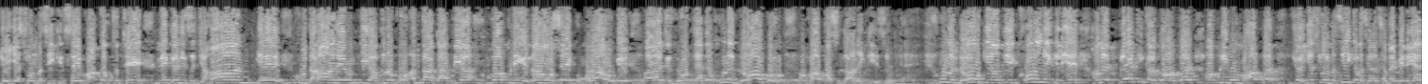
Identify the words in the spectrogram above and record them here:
जो यसुल मसीह से वाकफ तो थे, लेकिन इस जहान के खुदा ने उनकी अकलों को अंधा कर दिया, वो अपनी राहों से गुमराह हो गए। आज ज़रूरत है तो उन लोगों को वापस लाने की ज़रूरत है। उन लोगों की आँखें खोलने के लिए हमें प्रैक्टिकल तौर पर अपनी वो मोहब्बत जो यीशु मसीह के वसीला समय मिली है,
